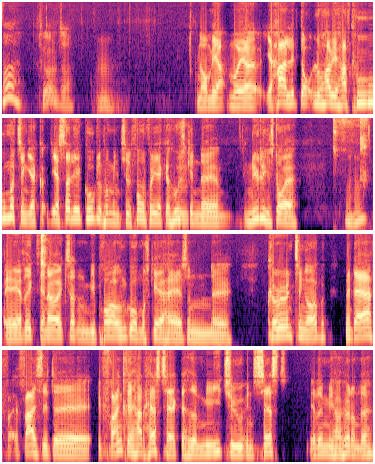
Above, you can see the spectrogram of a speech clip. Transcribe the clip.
Nå, skål så. Nå, men jeg, må jeg, jeg har lidt dårligt... Nu har vi haft humor ting. Jeg, jeg sad lige og googlede på min telefon, fordi jeg kan huske mm. en øh, nylig historie. Mm-hmm. Øh, Jeg ved ikke, den er jo ikke sådan... Vi prøver at undgå måske at have sådan øh, current ting op. Men der er fa- faktisk et... Øh, i Frankrig har et hashtag, der hedder MeTooIncest. Jeg ved ikke, om I har hørt om det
